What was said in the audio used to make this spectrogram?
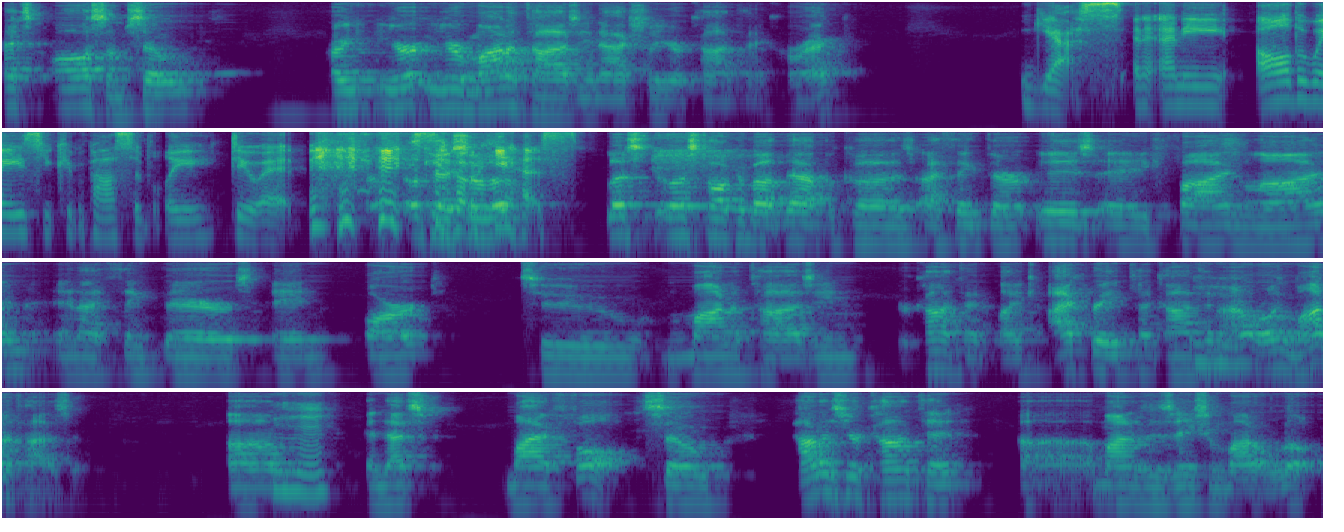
That's awesome. So are you're you're monetizing actually your content, correct? Yes, and any all the ways you can possibly do it. okay, so, so let, yes. Let's let's talk about that because I think there is a fine line, and I think there's an art to monetizing your content. Like I create content, mm-hmm. I don't really monetize it, um, mm-hmm. and that's my fault. So how does your content uh, monetization model look?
